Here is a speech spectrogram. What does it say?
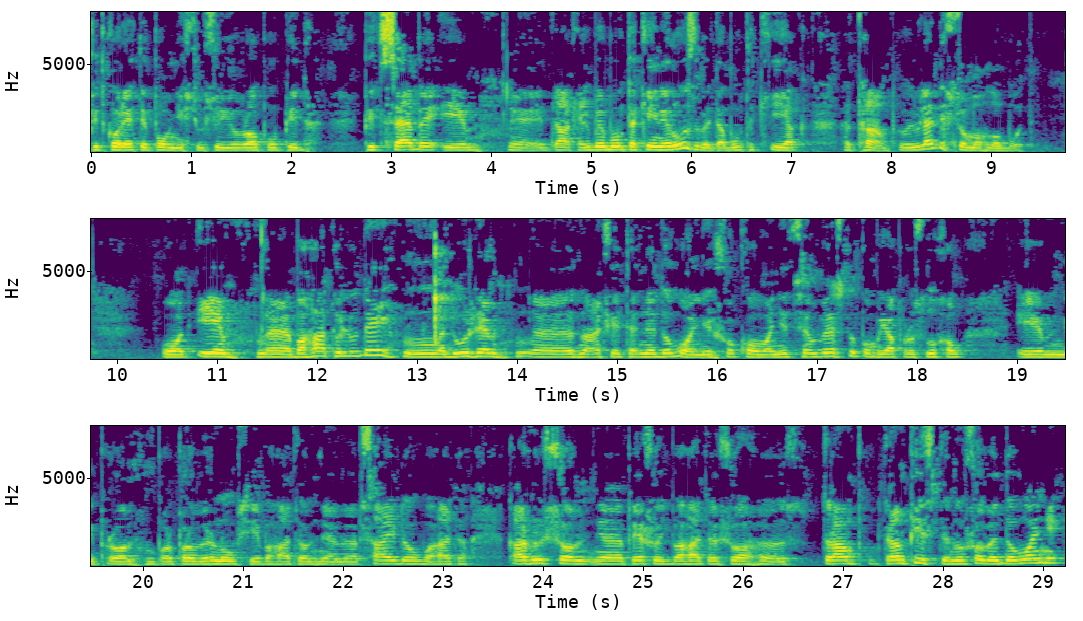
підкорити повністю всю Європу під під себе. І так, якби був такий не Рузвельт, а був такий, як Трамп. Уявляєте, що могло бути? От і е, багато людей дуже, е, значить, недовольні, шоковані цим виступом. Я прослухав і про, про провернувся багато е, вебсайтів, багато кажуть, що пишуть багато, що Трамп трампісти, ну що ви довольні?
